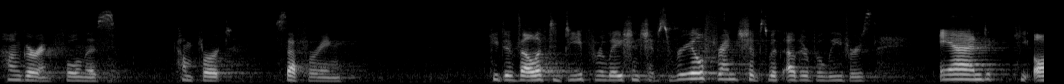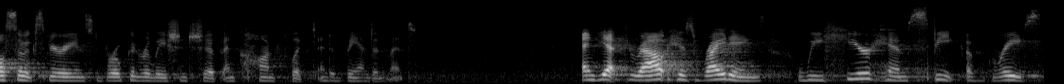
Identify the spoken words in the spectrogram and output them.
hunger and fullness, comfort, suffering. He developed deep relationships, real friendships with other believers, and he also experienced broken relationship and conflict and abandonment. And yet, throughout his writings, we hear him speak of grace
